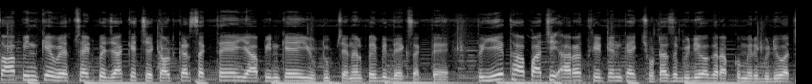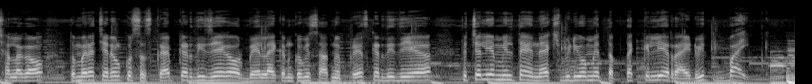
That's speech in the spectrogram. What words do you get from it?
तो आप इनके वेबसाइट पे जाके चेकआउट कर सकते हैं या आप इनके यूट्यूब चैनल पे भी देख सकते हैं। तो ये था Apache R R three ten का एक छोटा सा वीडियो अगर आपको मेरी वीडियो अच्छा लगा हो तो मेरे चैनल को सब्सक्राइब कर दीजिएगा और बेल आइकन को भी साथ में प्रेस कर दीजिएगा। तो चलिए मिलते हैं नेक्स्ट वीडियो में। तब तक के लिए राइड विथ बाइक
